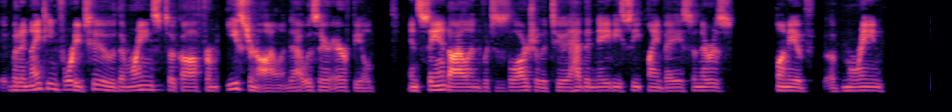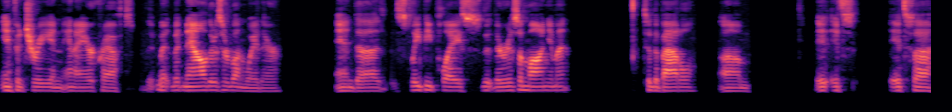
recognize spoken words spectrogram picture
but in 1942, the Marines took off from Eastern Island. That was their airfield. And Sand Island, which is the larger of the two, it had the Navy seaplane base, and there was plenty of, of Marine infantry and anti-aircraft. But but now there's a runway there, and uh, sleepy place. There is a monument to the battle. Um, it, it's it's uh,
